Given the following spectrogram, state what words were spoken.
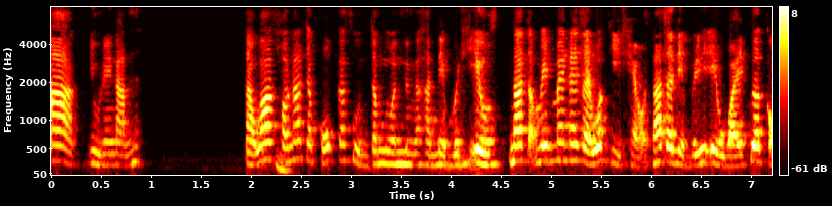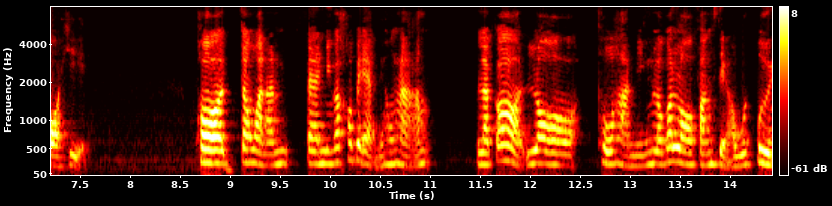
มากๆอยู่ในนั้น แต่ว่าเขาน่าจะพกกระสุนจำนวนหนึ่งอะค่ะเหน็บไว้ที่เอว น่าจะไม่ไม่แน่ใจว่ากี่แถว น่าจะเหน็บไว้ที่เอวไว้เพื่อก่อเหตุ พอจังหวะนั้นแฟนมิงก็เข้าไปแอบในห้องน้ำ แล้วก็รอโทรหามิงแล้วก็รอฟังเสียงอาวุธปืน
